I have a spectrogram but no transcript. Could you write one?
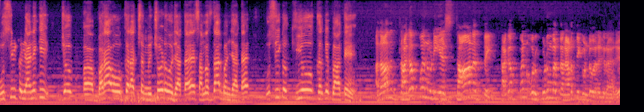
उसी को यानी कि जो अ, बड़ा होकर अच्छा मेच्योर्ड हो जाता है समझदार बन जाता है उसी को क्यों करके बुलाते हैं அதாவது தகப்பனுடைய ஸ்தானத்தை தகப்பன் ஒரு குடும்பத்தை நடத்தி கொண்டு வருகிறாரு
